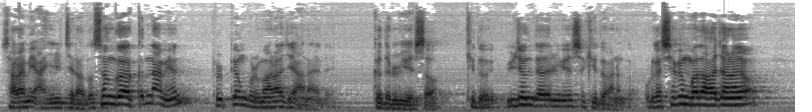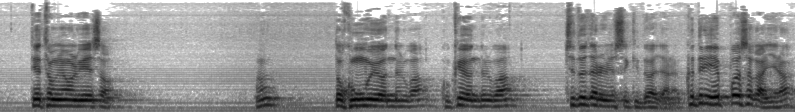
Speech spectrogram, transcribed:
사람이 아닐지라도 선거가 끝나면 불평불만하지 않아야 돼. 그들을 위해서 기도, 유정자들을 위해서 기도하는 거. 우리가 새벽마다 하잖아요. 대통령을 위해서. 어? 또 국무위원들과 국회의원들과 지도자를 위해서 기도하잖아요. 그들이 예뻐서가 아니라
